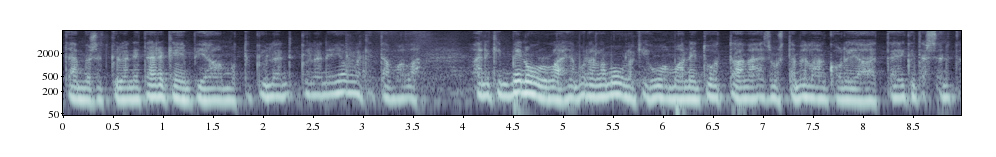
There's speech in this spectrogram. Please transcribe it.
tämmöiset. Kyllä ne tärkeimpiä on, mutta kyllä, kyllä ne jollakin tavalla, ainakin minulla ja monella muullakin huomaa, niin tuottaa vähän semmoista melankoliaa, että eikö tässä nyt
